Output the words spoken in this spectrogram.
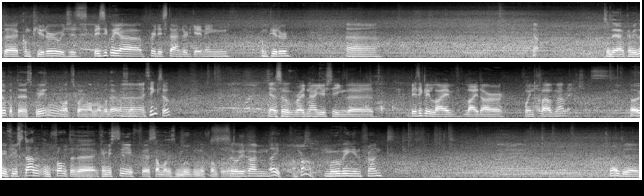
the computer, which is basically a pretty standard gaming computer. Uh, So there, can we look at the screen? What's going on over there? Uh, I think so. Yeah, so right now you're seeing the basically live LiDAR point cloud map. Oh, if you stand in front of the, can we see if uh, someone is moving in front of the? So if I'm Hey, aha. moving in front, Try to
